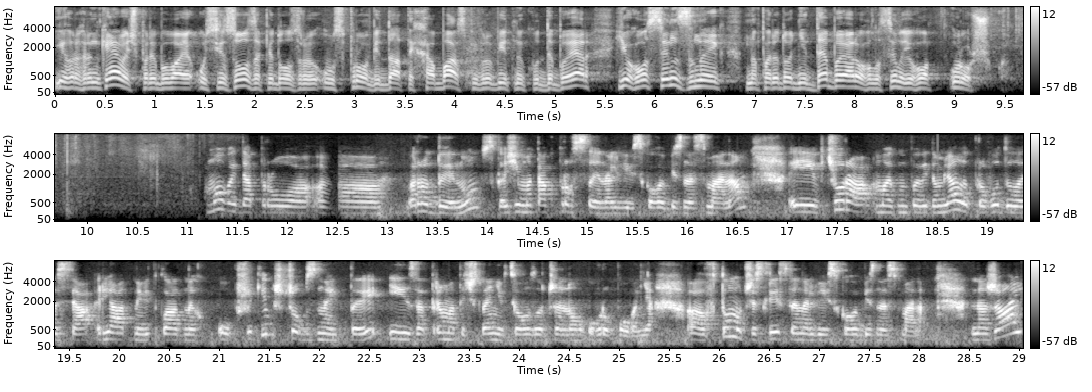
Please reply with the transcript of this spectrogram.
Ігор Гринкевич перебуває у СІЗО за підозрою у спробі дати хабар співробітнику ДБР. Його син зник. Напередодні ДБР оголосили його у розшук. Мова йде про е, родину, скажімо так, про сина львівського бізнесмена. І вчора ми повідомляли, проводилося ряд невідкладних обшуків, щоб знайти і затримати членів цього злочинного угруповання, е, в тому числі сина львівського бізнесмена. На жаль.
